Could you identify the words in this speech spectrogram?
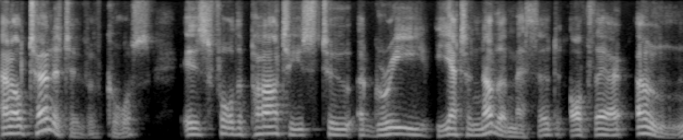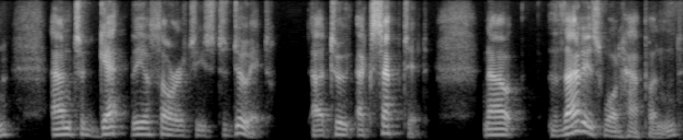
An alternative, of course, is for the parties to agree yet another method of their own and to get the authorities to do it, uh, to accept it. Now, that is what happened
